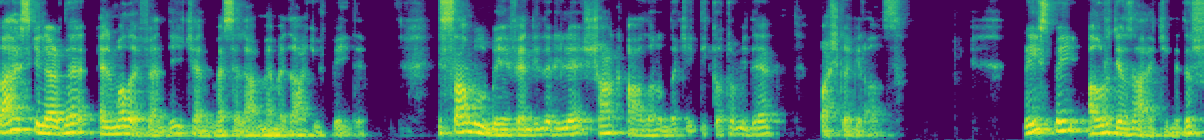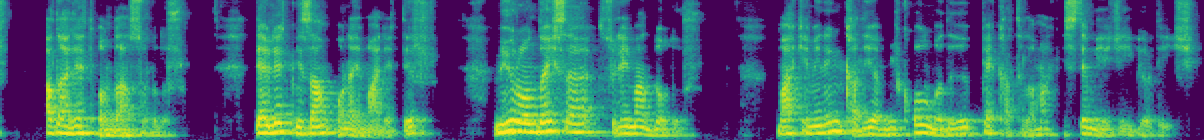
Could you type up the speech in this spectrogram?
Daha eskilerde Elmalı Efendi iken mesela Mehmet Akif Bey'di. İstanbul beyefendileriyle şark ağlarındaki dikotomi de başka bir ağız. Reis Bey ağır ceza hakimidir. Adalet ondan sorulur. Devlet nizam ona emanettir. Mühür ondaysa Süleyman da odur. Mahkemenin kadıya mülk olmadığı pek hatırlamak istemeyeceği bir deyiş.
